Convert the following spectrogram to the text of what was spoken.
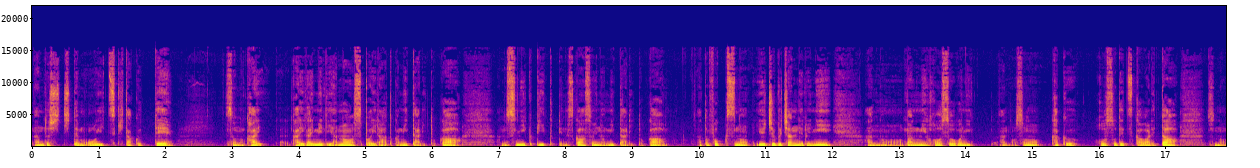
何度しても追いつきたくってその海海外メディアのスポイラーとか見たりとかあのスニークピークっていうんですかそういうのを見たりとかあと FOX の YouTube チャンネルにあの番組放送後にあのその各放送で使われたその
